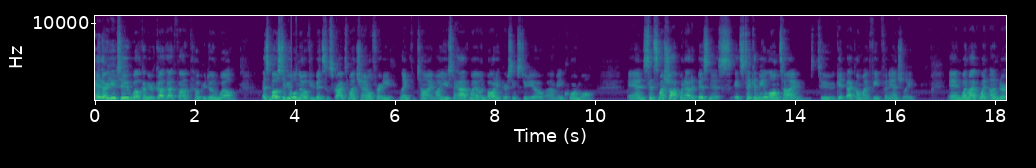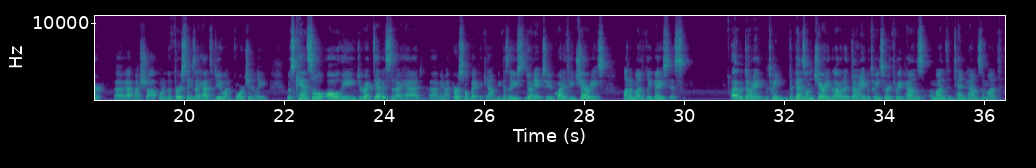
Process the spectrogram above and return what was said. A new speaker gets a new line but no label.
Hey there YouTube, welcome, you've got that funk, hope you're doing well. As most of you will know if you've been subscribed to my channel for any length of time, I used to have my own body piercing studio um, in Cornwall. And since my shop went out of business, it's taken me a long time to get back on my feet financially. And when I went under uh, at my shop, one of the first things I had to do, unfortunately, was cancel all the direct debits that I had um, in my personal bank account because I used to donate to quite a few charities on a monthly basis. I would donate between, depends on the charity, but I would donate between sort of three pounds a month and 10 pounds a month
